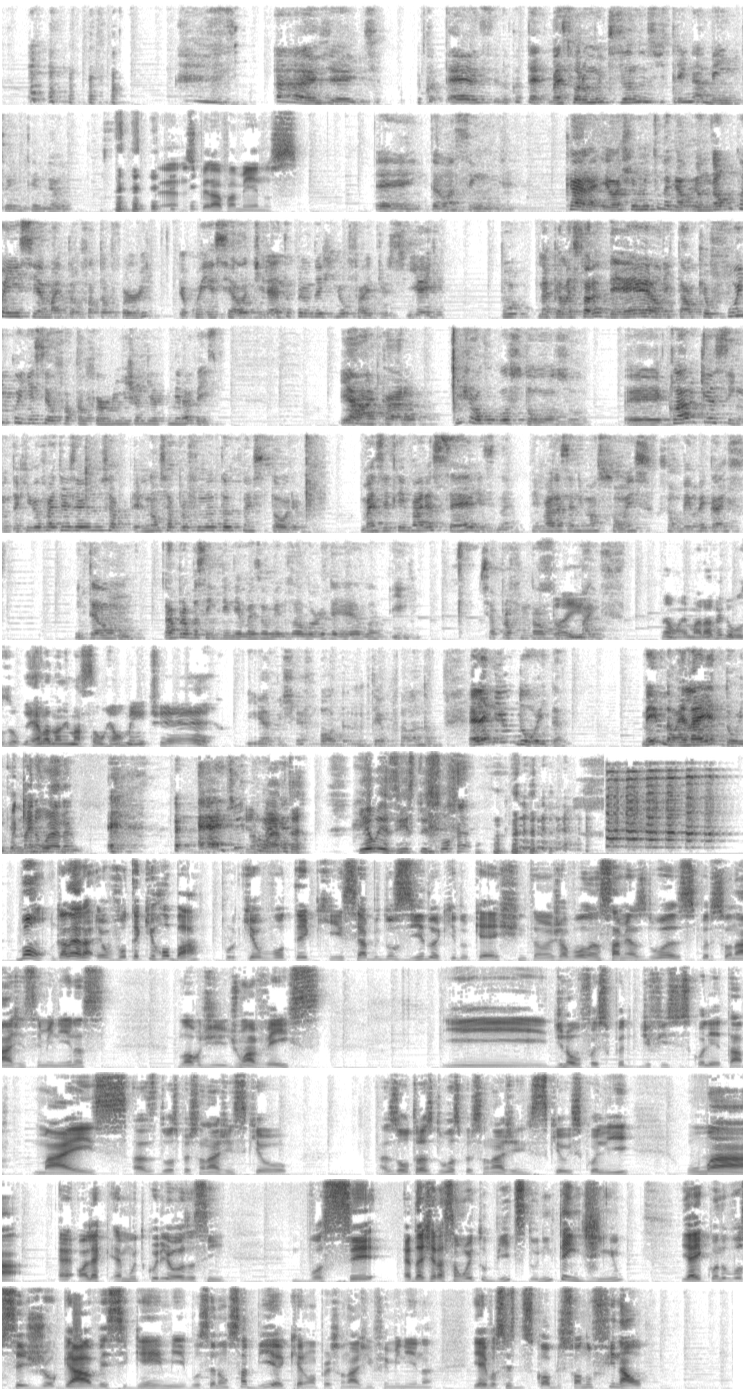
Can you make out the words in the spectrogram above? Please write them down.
Ai, gente. Acontece, acontece. Mas foram muitos anos de treinamento, entendeu? É, não esperava menos. É, então, assim, cara, eu achei muito legal. Eu não conhecia a Mai pelo Fatal Fury, eu conheci ela direto pelo The King of Fighters. E aí, por, né, pela história dela e tal, que eu fui conhecer o Fatal Fury e joguei a primeira vez. E ah, cara, que jogo gostoso. É, claro que assim, o The King of Fighters ele não, se, ele não se aprofunda tanto na história. Mas ele tem várias séries, né? Tem várias animações que são bem legais. Então, dá pra você entender mais ou menos o valor dela e se aprofundar um Isso pouco aí. mais. Não, é maravilhoso. Ela na animação realmente é. E a bicha é foda, não tem o que falar, não. Ela é meio doida. Meio não, ela é doida, Mas quem mas não é, assim, é, quem não Não é é. até... Eu existo e sou. Bom, galera, eu vou ter que roubar, porque eu vou ter que ser abduzido aqui do cast, então eu já vou lançar minhas duas personagens femininas logo de, de uma vez. E, de novo, foi super difícil escolher, tá? Mas as duas personagens que eu. As outras duas personagens que eu escolhi, uma. É, olha, é muito curioso assim. Você é da geração 8 bits do Nintendinho. E aí quando você jogava esse game, você não sabia que era uma personagem feminina. E aí você descobre só no final,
